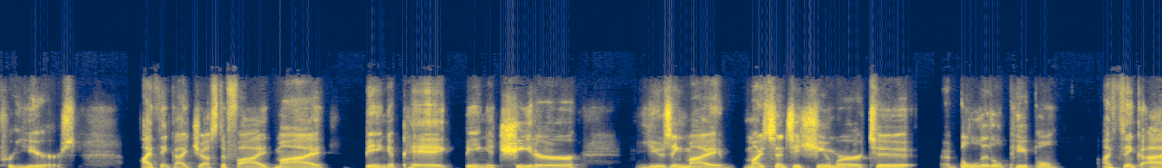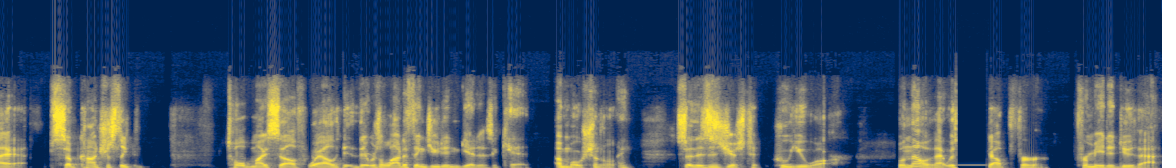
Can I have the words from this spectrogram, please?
for years. I think i justified my being a pig being a cheater using my my sense of humor to Uh, belittle people. I think I subconsciously told myself, well, there was a lot of things you didn't get as a kid emotionally. So this is just who you are. Well, no, that was up for for me to do that.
